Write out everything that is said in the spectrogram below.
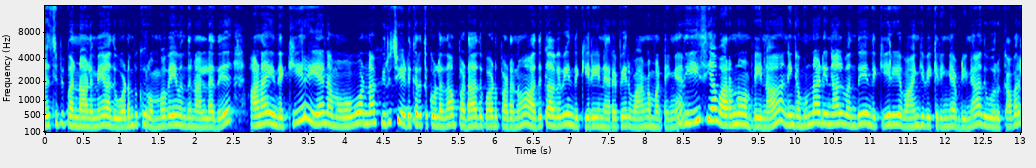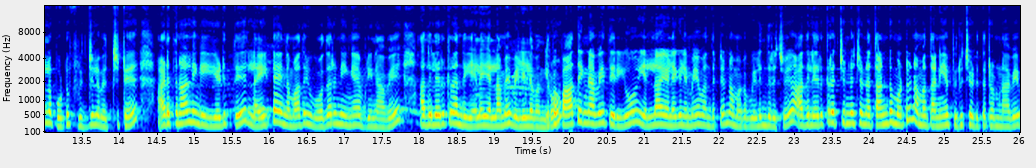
ரெசிபி பண்ணாலுமே அது உடம்புக்கு ரொம்பவே வந்து நல்லது. ஆனால் இந்த கீரையை நம்ம ஒவ்வொன்றா பிரித்து எடுக்கிறதுக்குள்ளே தான் படாது பாடு படணும். அதுக்காகவே இந்த கீரையை நிறைய பேர் வாங்க மாட்டேங்க. இது ஈஸியாக வரணும் அப்படின்னா நீங்கள் முன்னாடி நாள் வந்து இந்த கீரையை வாங்கி வைக்கிறீங்க அப்படின்னா அது ஒரு கவரில் போட்டு ஃப்ரிட்ஜில் வச்சுட்டு அடுத்த நாள் நீங்கள் எடுத்து லைட்டாக இந்த மாதிரி உதறினீங்க அப்படின்னாவே அதில் இருக்கிற அந்த இலை எல்லாமே வெளியில் வந்துடும் பார்த்தீங்கன்னாவே தெரியும் எல்லா இலைகளுமே வந்துட்டு நமக்கு விழுந்துருச்சு. அதில் இருக்கிற சின்ன சின்ன தண்டு மட்டும் நம்ம தனியாக பிரித்து எடுத்துட்டோம்னாவே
